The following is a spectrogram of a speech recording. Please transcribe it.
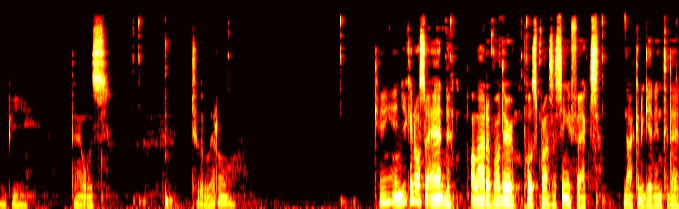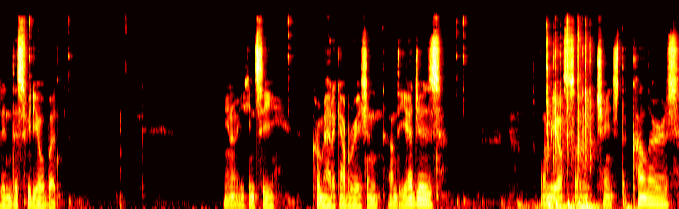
Maybe that was too little. Okay, and you can also add a lot of other post-processing effects. Not going to get into that in this video, but you know, you can see chromatic aberration on the edges. Let me also change the colors.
